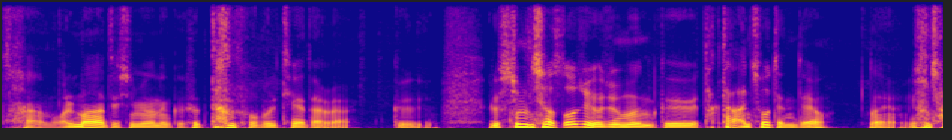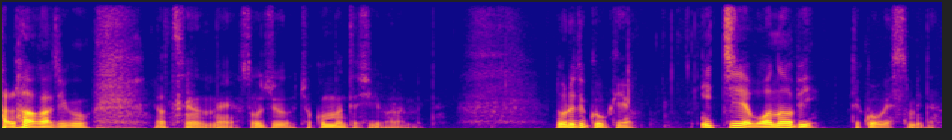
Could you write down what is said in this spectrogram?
참 얼마나 드시면은 그 흑당 버블티에다가 그 그리고 심지어 소주 요즘은 그 탁탁 안 쳐도 된대요. 네, 요즘 잘 나와가지고 여튼 네, 소주 조금만 드시기 바랍니다. 노래 듣고 올게요. 있지의 워너비 듣고 오겠습니다.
